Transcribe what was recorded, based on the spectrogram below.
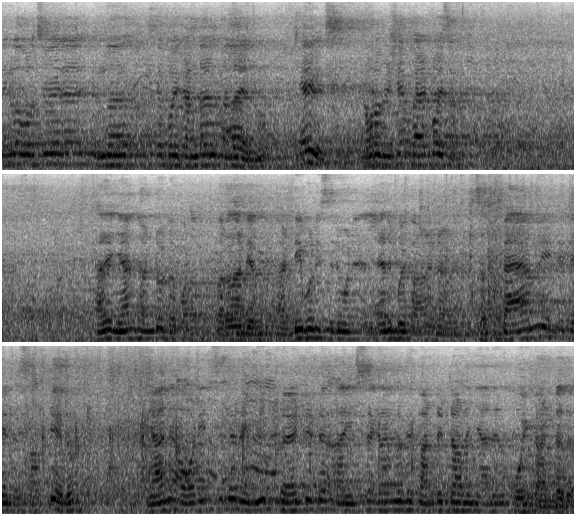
നിങ്ങൾ കുറച്ച് പേര് ഇന്ന് ഒക്കെ പോയി കണ്ടാൽ നല്ലതായിരുന്നു. എനിവേസ് നമ്മുടെ വിഷയം ബാഡ് ബോയ്സ് ആണ്. അതെ ഞാൻ കണ്ടു കേട്ടോ പടം ഭരതനാട്യം. അടിപൊളി സിനിമയാണ്. എല്ലാവരും പോയി കാണേണ്ടതാണ് ഇറ്റ്സ് എ ഫാമിലി എന്റർടൈൻമെന്റ് സത്യമായിട്ടും ഞാൻ ഓഡിയൻസിന്റെ റിവ്യൂ കേട്ടിട്ട് ആ ഇൻസ്റ്റാഗ്രാമിലൊക്കെ കണ്ടിട്ടാണ് ഞാനത് പോയി കണ്ടത്.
